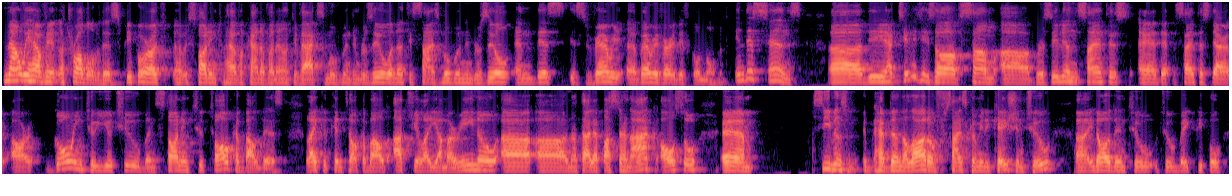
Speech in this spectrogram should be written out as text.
now we have a, trouble with this. People are starting to have a kind of an anti-vax movement in Brazil, an anti-science movement in Brazil, and this is very, a very, very difficult moment. In this sense, uh, the activities of some uh, Brazilian scientists, uh, that, scientists that are going to YouTube and starting to talk about this, like you can talk about Atila Iamarino, uh, uh, Natalia Pasternak, also um, Stevens have done a lot of science communication too in order to, to make people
